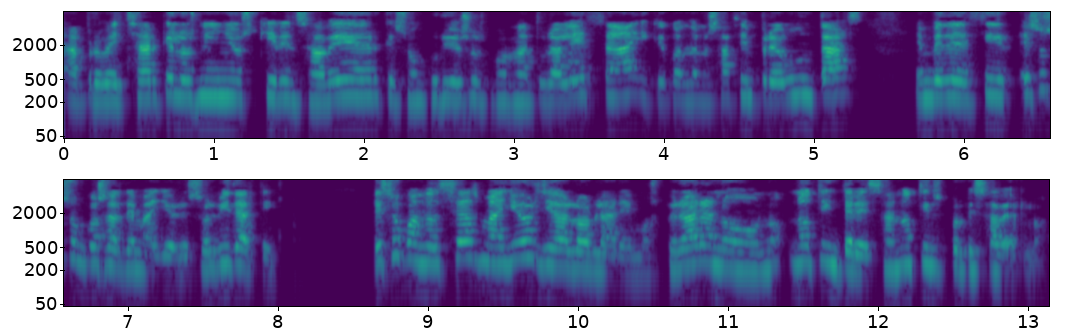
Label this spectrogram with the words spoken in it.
aprovechar que los niños quieren saber, que son curiosos por naturaleza y que cuando nos hacen preguntas, en vez de decir, eso son cosas de mayores, olvídate. Eso cuando seas mayor ya lo hablaremos, pero ahora no, no, no te interesa, no tienes por qué saberlo.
